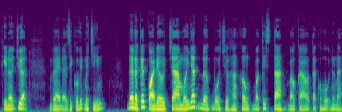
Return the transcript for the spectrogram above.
khi nói chuyện về đại dịch COVID-19. Đây là kết quả điều tra mới nhất được Bộ trưởng Hàng không Pakistan báo cáo tại Quốc hội nước này.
